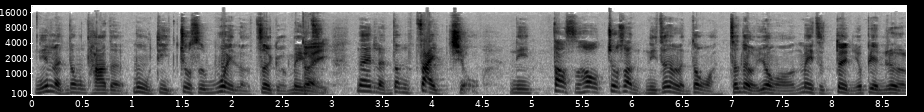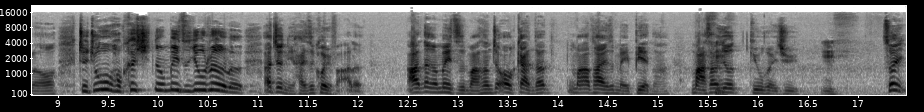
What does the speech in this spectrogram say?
你冷冻它的目的就是为了这个妹子，那你冷冻再久，你到时候就算你真的冷冻完真的有用哦，妹子对你又变热了哦，就觉得哦好开心哦，妹子又热了，啊就你还是匮乏了啊，那个妹子马上就哦干她妈她还是没变啊，马上就丢回去，嗯。嗯所以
